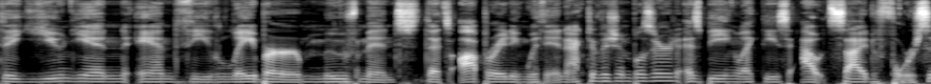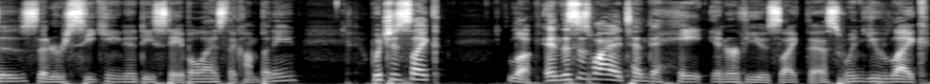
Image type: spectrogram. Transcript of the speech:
the union and the labor movement that's operating within Activision Blizzard as being like these outside forces that are seeking to destabilize the company, which is like look, and this is why I tend to hate interviews like this when you like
